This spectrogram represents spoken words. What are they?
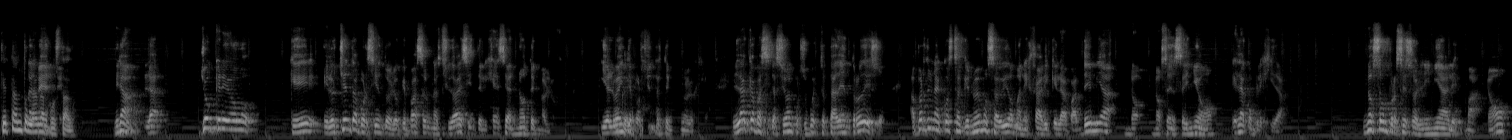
¿Qué tanto le han apostado? Mira, yo creo que el 80% de lo que pasa en una ciudad es inteligencia no tecnológica y el 20% es tecnología. La capacitación, por supuesto, está dentro de eso. Aparte, una cosa que no hemos sabido manejar y que la pandemia no, nos enseñó es la complejidad. No son procesos lineales más, ¿no?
